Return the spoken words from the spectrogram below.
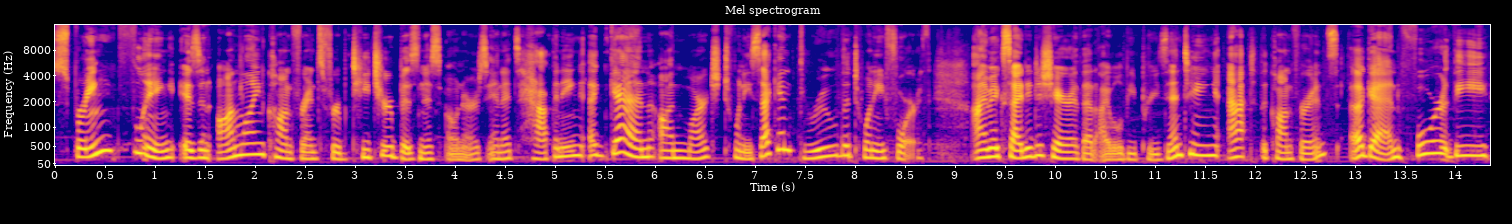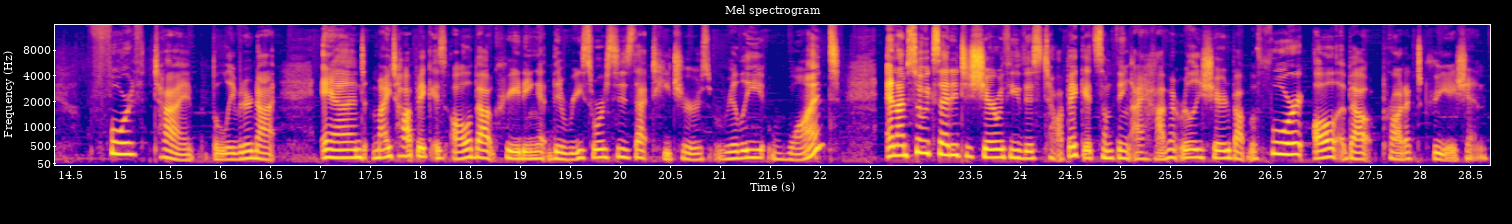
Spring Fling is an online conference for teacher business owners, and it's happening again on March 22nd through the 24th. I'm excited to share that I will be presenting at the conference again for the fourth time, believe it or not. And my topic is all about creating the resources that teachers really want. And I'm so excited to share with you this topic. It's something I haven't really shared about before, all about product creation.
